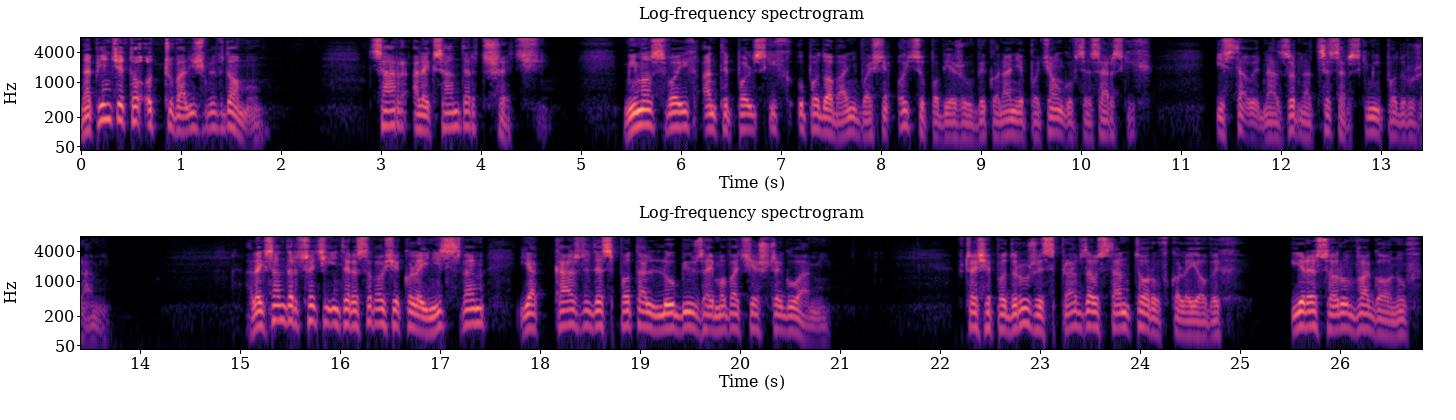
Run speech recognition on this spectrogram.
Napięcie to odczuwaliśmy w domu. Car Aleksander III, mimo swoich antypolskich upodobań, właśnie ojcu powierzył wykonanie pociągów cesarskich i stały nadzór nad cesarskimi podróżami. Aleksander III interesował się kolejnictwem, jak każdy despota lubił zajmować się szczegółami. W czasie podróży sprawdzał stan torów kolejowych i resorów wagonów,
